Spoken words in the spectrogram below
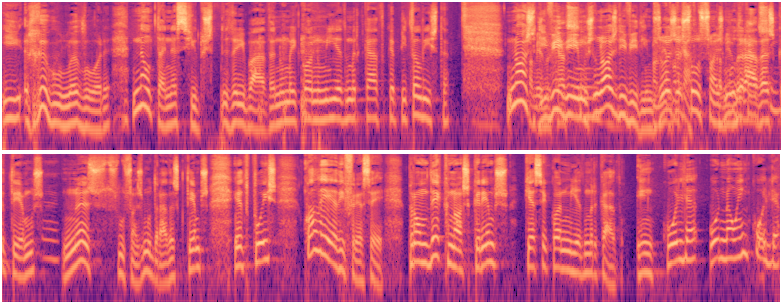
e regulador não tenha sido derivada numa economia de mercado capitalista. Nós dividimos, nós dividimos hoje as soluções moderadas que temos, nas soluções moderadas que temos, é depois qual é a diferença? É para onde é que nós queremos que essa economia de mercado encolha ou não encolha.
